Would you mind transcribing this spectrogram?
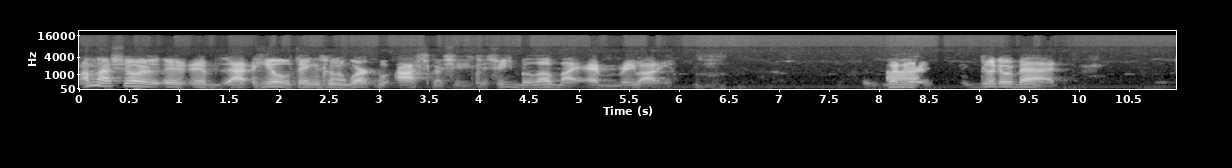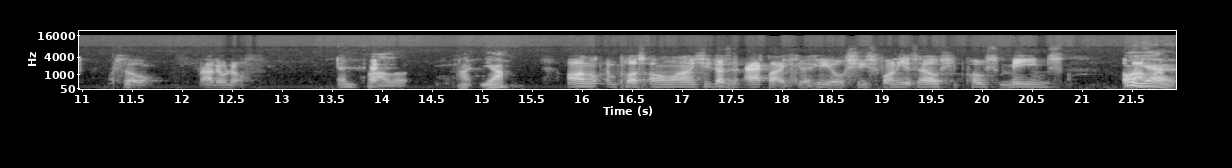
I'm not sure if, if that heel thing is going to work with Asuka. She because she's beloved by everybody, whether Uh, it's good or bad. So I don't know. And follow, uh, yeah, On and plus online, she doesn't act like a heel. She's funny as hell. She posts memes. oh yeah,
